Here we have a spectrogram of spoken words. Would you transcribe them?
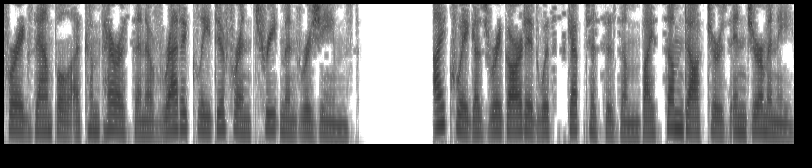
for example a comparison of radically different treatment regimes. IQWiG is regarded with skepticism by some doctors in Germany,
